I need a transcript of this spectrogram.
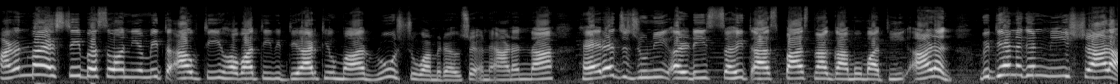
આણંદમાં એસટી બસો અનિયમિત આવતી હોવાથી વિદ્યાર્થીઓમાં રોષ જોવા મળી રહ્યો છે અને આણંદના હેરજ જૂની અરડી સહિત આસપાસના ગામોમાંથી આણંદ વિદ્યાનગરની શાળા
